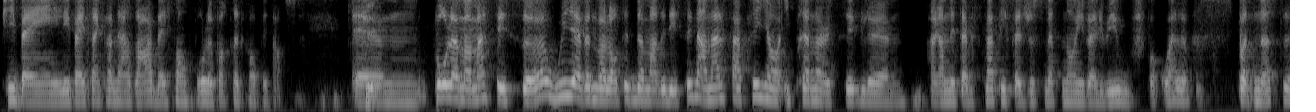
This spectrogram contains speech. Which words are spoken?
Puis ben, les 25 premières heures ben, sont pour le portrait de compétences. Euh, pour le moment, c'est ça. Oui, il y avait une volonté de demander des sigles. En alpha, après, ils, prennent un sigle, euh, programme d'établissement, puis ils font juste mettre non évalué ou je ne sais pas quoi. Là. Pas de notes, là,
